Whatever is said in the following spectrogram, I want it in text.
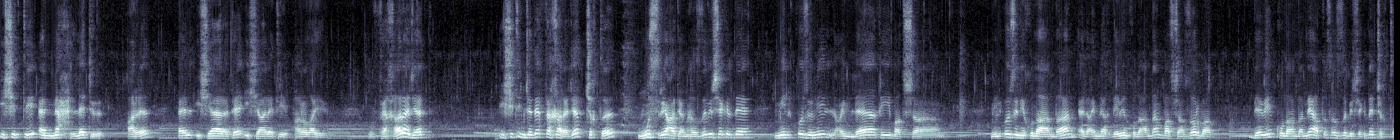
işitti en nehletü arı el işarete işareti parolayı. Feharacet işitince de feharacet çıktı. Musriaten hızlı bir şekilde min uzunil imlaki batşan min uzni kulağından el imlak devin kulağından batşan zorba devin kulağından ne yaptı? Hızlı bir şekilde çıktı.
